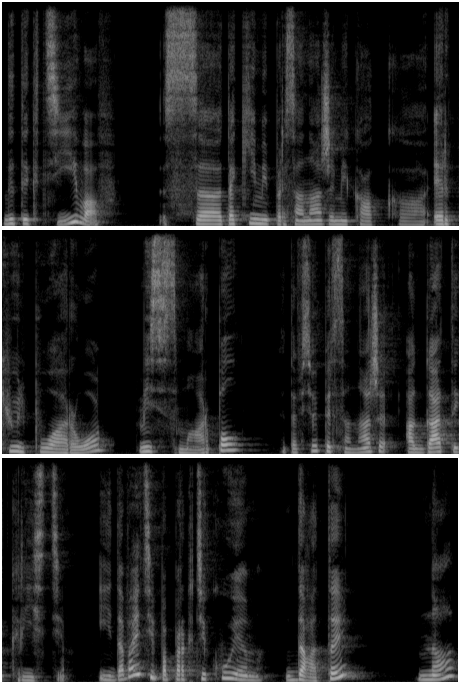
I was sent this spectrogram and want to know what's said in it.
детективов с такими персонажами, как э, Эркюль Пуаро, миссис Марпл, это все персонажи Агаты Кристи. И давайте попрактикуем даты на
